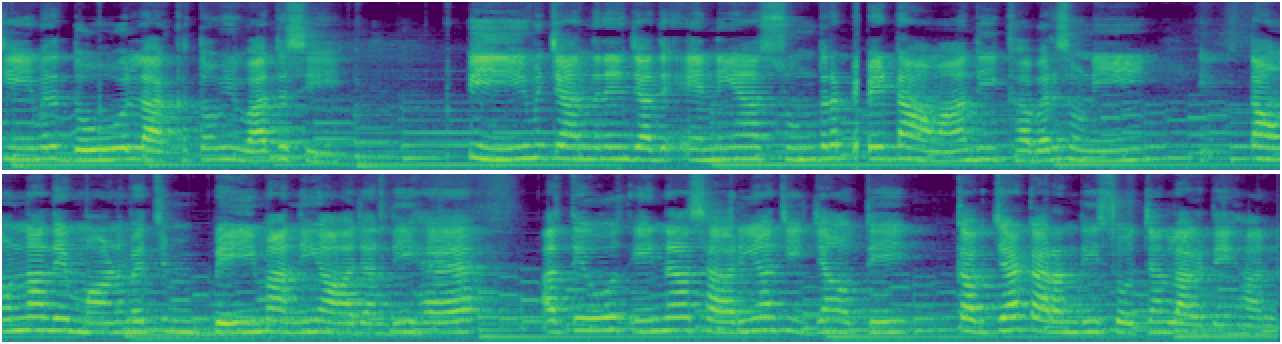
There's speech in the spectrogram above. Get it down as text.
ਕੀਮਤ 2 ਲੱਖ ਤੋਂ ਵੀ ਵੱਧ ਸੀ। ਭੀਮ ਚੰਦ ਨੇ ਜਦ ਇੰਨੀਆਂ ਸੁੰਦਰ ਭੇਟਾਵਾਂ ਦੀ ਖਬਰ ਸੁਣੀ ਤਾਂ ਉਹਨਾਂ ਦੇ ਮਨ ਵਿੱਚ ਬੇਈਮਾਨੀ ਆ ਜਾਂਦੀ ਹੈ ਅਤੇ ਉਹ ਇਹਨਾਂ ਸਾਰੀਆਂ ਚੀਜ਼ਾਂ ਉੱਤੇ ਕਬਜ਼ਾ ਕਰਨ ਦੀ ਸੋਚਣ ਲੱਗਦੇ ਹਨ।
